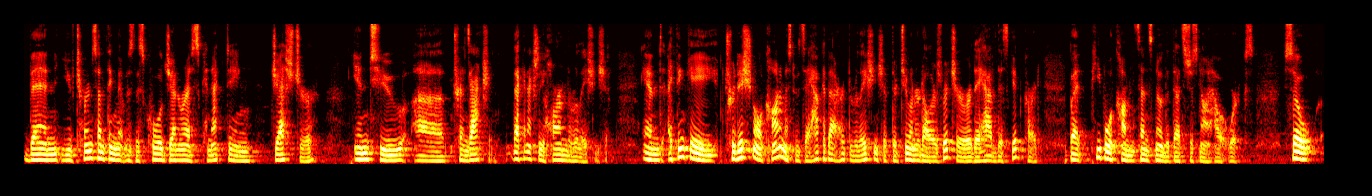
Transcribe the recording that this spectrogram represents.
then you've turned something that was this cool, generous, connecting gesture into a transaction. That can actually harm the relationship. And I think a traditional economist would say, how could that hurt the relationship? They're $200 richer or they have this gift card. But people with common sense know that that's just not how it works. So,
